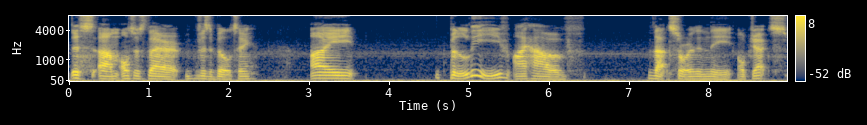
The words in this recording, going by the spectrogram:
this um, alters their visibility I believe I have that sorted in the objects.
